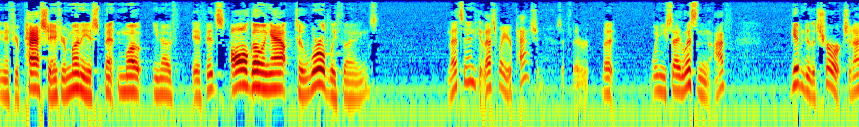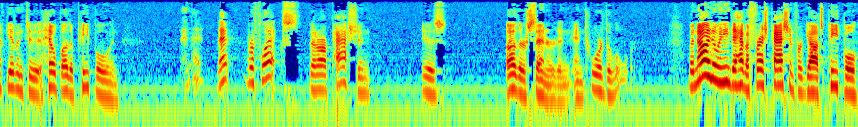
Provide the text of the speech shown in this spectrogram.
And if your passion, if your money is spent, you know, if, if it's all going out to worldly things, that's indicate that's where your passion is. If there, but when you say, "Listen, I've given to the church and I've given to help other people," and, and that that reflects that our passion is other centered and, and toward the Lord. But not only do we need to have a fresh passion for God's people,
